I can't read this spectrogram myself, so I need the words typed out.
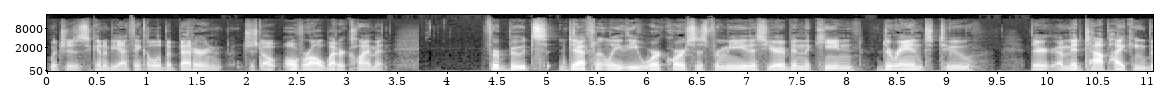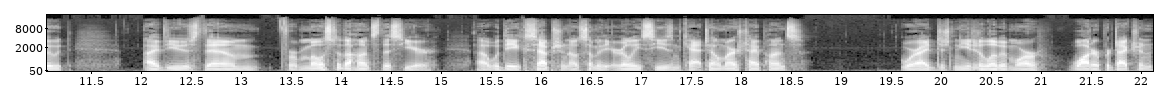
which is going to be I think a little bit better in just overall wetter climate. For boots, definitely the workhorses for me this year have been the Keen Durand 2. They're a mid top hiking boot. I've used them for most of the hunts this year, uh, with the exception of some of the early season cattail marsh type hunts, where I just needed a little bit more water protection.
